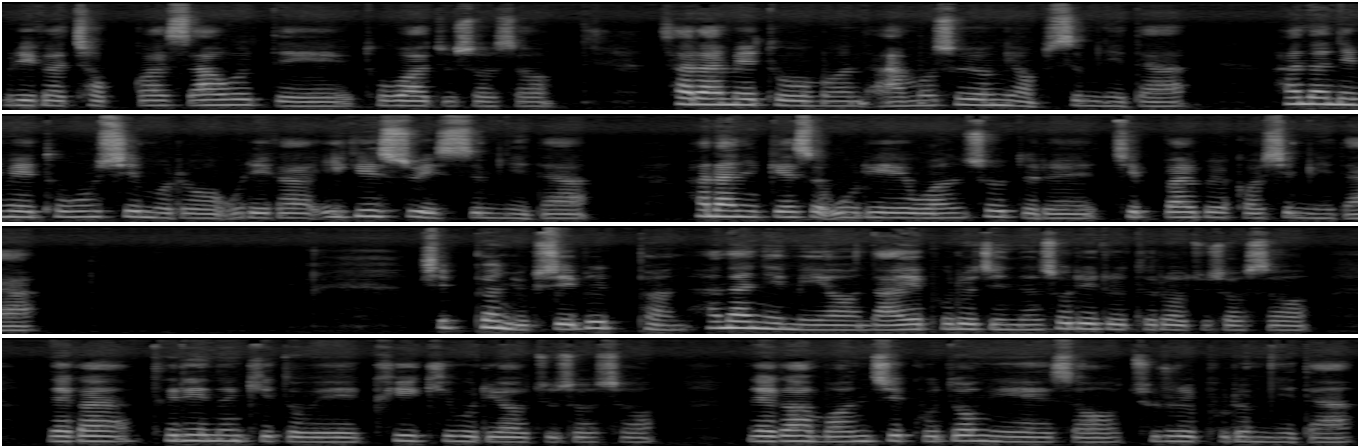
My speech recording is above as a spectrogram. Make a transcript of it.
우리가 적과 싸울 때에 도와주소서. 사람의 도움은 아무 소용이 없습니다. 하나님의 도우심으로 우리가 이길 수 있습니다. 하나님께서 우리의 원수들을 짓밟을 것입니다. 시편 61편 하나님이여 나의 부르짖는 소리를 들어주소서 내가 드리는 기도에 귀 기울여 주소서 내가 먼지 구덩이에서 주를 부릅니다.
